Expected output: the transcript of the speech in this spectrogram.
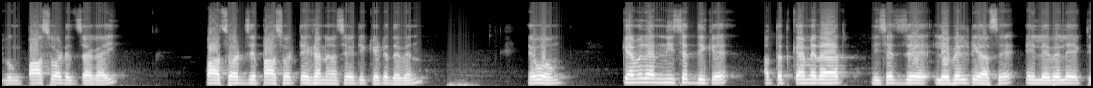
এবং পাসওয়ার্ডের জায়গায়। পাসওয়ার্ড যে পাসওয়ার্ডটা এখানে আছে, এটি কেটে দেবেন। এবং ক্যামেরার নিচের দিকে, অর্থাৎ ক্যামেরার নিচের যে লেভেলটি আছে, এই লেভেলে একটি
